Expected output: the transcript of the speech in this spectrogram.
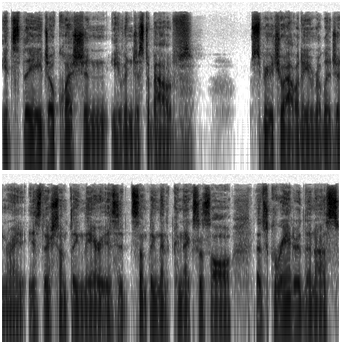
it's the age old question, even just about spirituality and religion, right? Is there something there? Is it something that connects us all that's grander than us?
